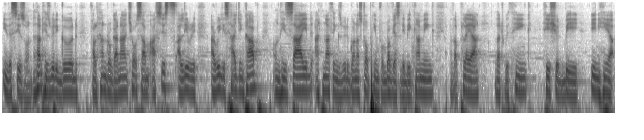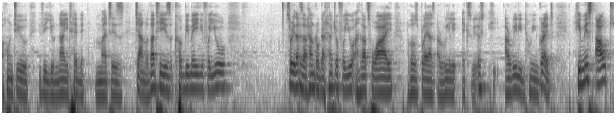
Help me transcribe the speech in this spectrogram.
in the season. That is really good for Alejandro Garnacho. Some assists are really, are really surging up on his side, and nothing is really to stop him from obviously becoming the player that we think he should be in here onto the United Matters channel. That is Kobbie Mainoo for you sorry that is Alejandro Garnacho for you and that's why those players are really are really doing great. He missed out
